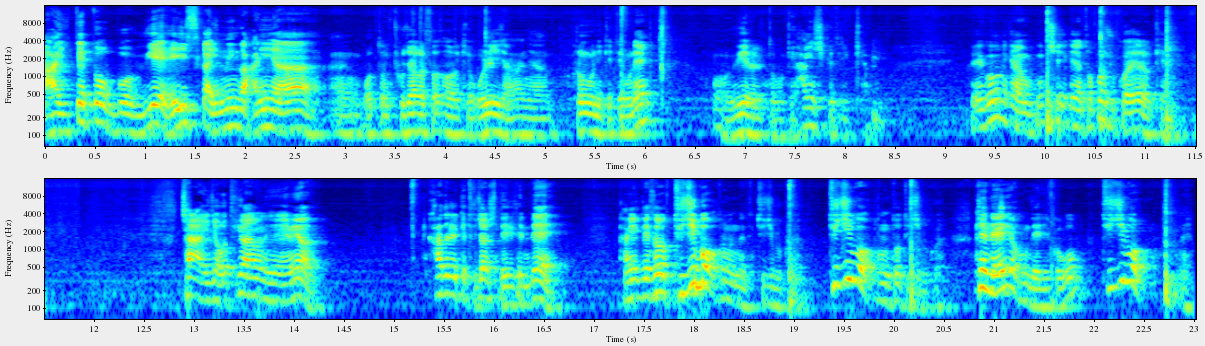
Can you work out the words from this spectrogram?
아 이때 또 뭐 위에 에이스가 있는 거 아니냐 어떤 조작을 써서 이렇게 올리지 않았냐 그런 분이 있기 때문에 어, 위에를 또 이렇게 확인시켜 드릴게요. 그리고 그냥 뭉치 그냥 덮어줄 거예요 이렇게. 자 이제 어떻게 하면 되냐면 카드를 이렇게 두 장씩 내릴 텐데 강력해서 뒤집어 그러면 뒤집을 거예요. 뒤집어 그러면 또 뒤집을 거예요. 그냥 내려 그럼 내릴 거고 뒤집어 네,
